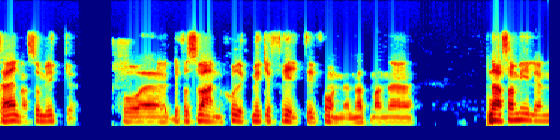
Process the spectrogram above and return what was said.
träna så mycket. Och eh, det försvann sjukt mycket fritid från den. Att man, när familjen,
